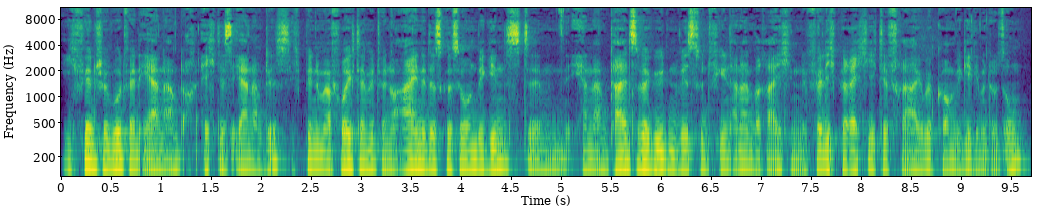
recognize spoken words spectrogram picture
Ich finde schon gut, wenn Ehrenamt auch echtes Ehrenamt ist. Ich bin immer furcht damit, wenn du eine Diskussion beginnst, ähm, Ehrenamt teilzuvergüten, wirst du in vielen anderen Bereichen eine völlig berechtigte Frage bekommen, wie geht ihr mit uns um?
